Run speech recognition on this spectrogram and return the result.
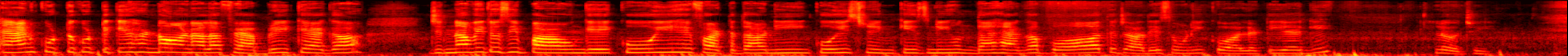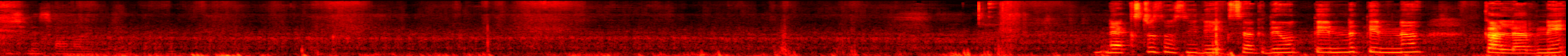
ਐਨ ਕੁੱਟ-ਕੁੱਟ ਕੇ ਹੰਡਾਉਣ ਵਾਲਾ ਫੈਬਰਿਕ ਹੈਗਾ। ਜਿੰਨਾ ਵੀ ਤੁਸੀਂ ਪਾਓਗੇ, ਕੋਈ ਇਹ ਫਟਦਾ ਨਹੀਂ, ਕੋਈ ਸ਼੍ਰਿੰਕੇਜ ਨਹੀਂ ਹੁੰਦਾ ਹੈਗਾ। ਬਹੁਤ ਜ਼ਿਆਦਾ ਸੋਹਣੀ ਕੁਆਲਿਟੀ ਹੈਗੀ। ਲਓ ਜੀ। ਪਿਛਲੇ ਸਾਲ ਵਾਲੇ ਨੈਕਸਟ ਤੁਸੀਂ ਦੇਖ ਸਕਦੇ ਹੋ, ਤਿੰਨ ਤਿੰਨ ਕਲਰ ਨੇ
